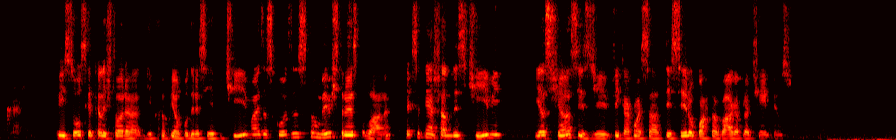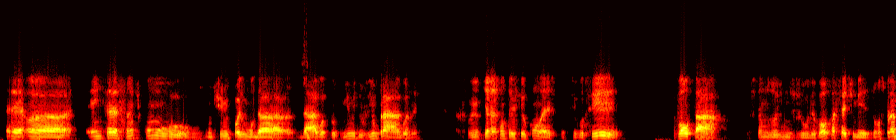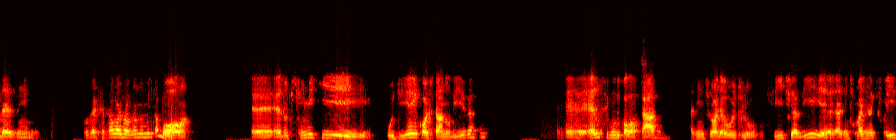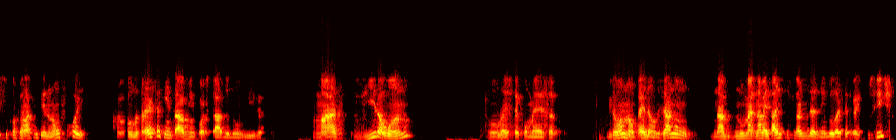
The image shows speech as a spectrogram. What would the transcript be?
pensou-se que aquela história de campeão poderia se repetir, mas as coisas estão meio estranhas por lá, né? O que, é que você tem achado desse time e as chances de ficar com essa terceira ou quarta vaga para Champions? É, uh, é interessante como um time pode mudar da água para o vinho e do vinho para a água, né? Foi o que aconteceu com o Leicester. Se você voltar, estamos hoje em julho, volta sete meses, vamos para dezembro. O Leicester estava jogando muita bola. É, era o time que podia encostar no Liverpool. É, era o segundo colocado. A gente olha hoje o City ali, a gente imagina que foi isso o campeonato inteiro. Não foi o Leicester quem estava encostado no Liverpool. Mas vira o ano, o Leicester começa. Vira o ano, não, perdão. Já no, na, no, na metade do final de dezembro, o Leicester perde para o City,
